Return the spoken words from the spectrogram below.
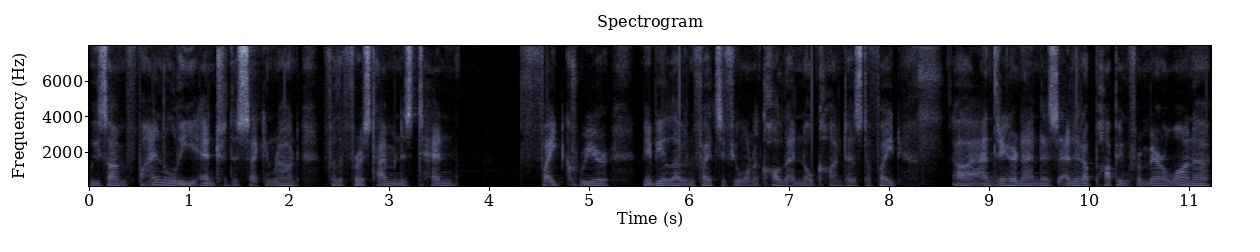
we saw him finally enter the second round for the first time in his 10 fight career, maybe 11 fights if you want to call that no contest a fight. Uh, Anthony Hernandez ended up popping from marijuana,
